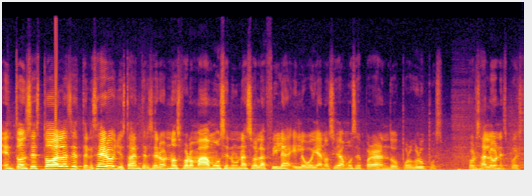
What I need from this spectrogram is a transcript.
Entonces todas las de tercero, yo estaba en tercero, nos formábamos en una sola fila y luego ya nos íbamos separando por grupos, por salones, pues.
